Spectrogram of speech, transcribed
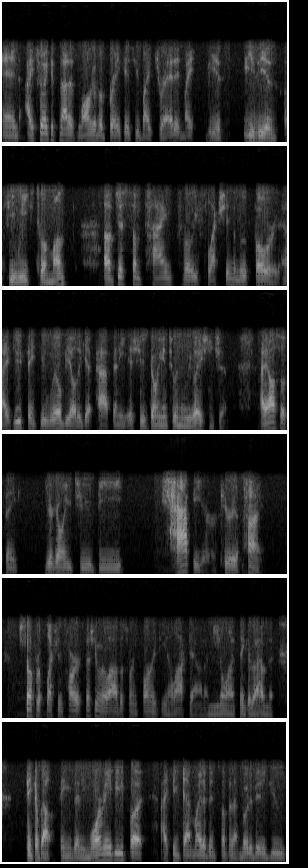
And I feel like it's not as long of a break as you might dread. It might be as easy as a few weeks to a month of just some time for reflection to move forward. And I do think you will be able to get past any issues going into a new relationship. I also think you're going to be happier period of time. Self reflection is hard, especially when a lot of us are in quarantine and lockdown. I mean, you don't want to think about having to think about things anymore, maybe, but I think that might have been something that motivated you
